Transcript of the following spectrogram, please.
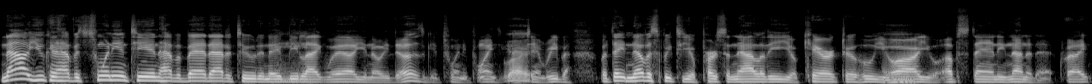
Now you can have his 20 and 10, have a bad attitude, and they'd be mm-hmm. like, well, you know, he does get 20 points, he got Right. 10 rebounds. But they never speak to your personality, your character, who you mm-hmm. are, your upstanding, none of that, right?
